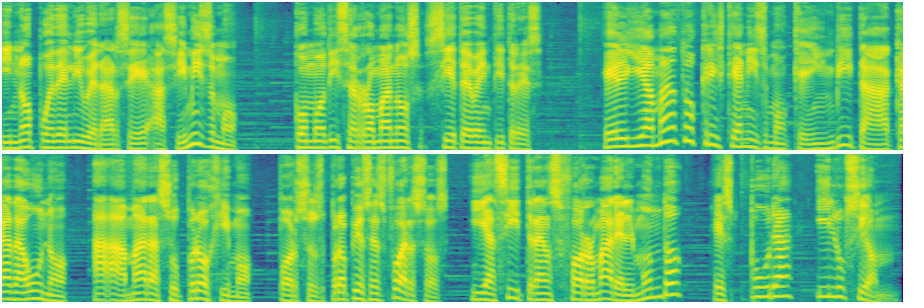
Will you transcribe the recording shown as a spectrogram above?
y no puede liberarse a sí mismo. Como dice Romanos 7:23, el llamado cristianismo que invita a cada uno a amar a su prójimo por sus propios esfuerzos y así transformar el mundo es pura ilusión.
